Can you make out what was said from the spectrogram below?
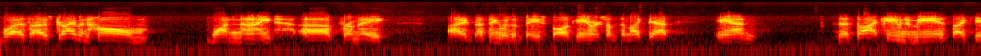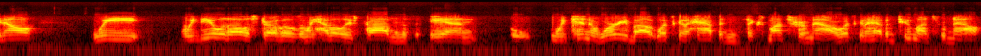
was I was driving home one night uh, from a, I, I think it was a baseball game or something like that, and the thought came to me, it's like you know, we we deal with all the struggles and we have all these problems, and we tend to worry about what's going to happen six months from now, or what's going to happen two months from now,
